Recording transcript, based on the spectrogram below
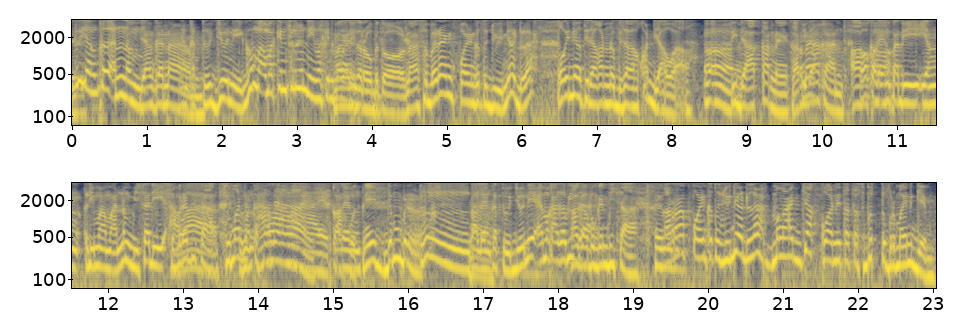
Itu yang keenam. Yang keenam. Yang ketujuh nih, gue makin seru nih, makin Makin seru betul. Nah sebenarnya yang poin ketujuh ini adalah poin yang tidak akan lo bisa lakukan di awal. Heeh. Tidak akan ya, karena Tidak akan. um, oh, kalau yang tadi yang 5 sama 6 bisa di sebenarnya awal. bisa, cuman, kesannya alay. Kalau yang Takutnya jember. Hmm, kalau yang ketujuh nih emang kagak bisa. Agak mungkin bisa. Kagak Karena poin ketujuh ini adalah mengajak wanita tersebut untuk bermain game.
